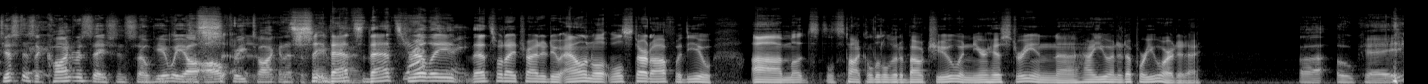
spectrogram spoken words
just as a conversation. So here we are, all three talking at the See, same that's, time. That's that's really right. that's what I try to do. Alan, we'll we'll start off with you. Um, let's let's talk a little bit about you and your history and uh, how you ended up where you are today. Uh, okay.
